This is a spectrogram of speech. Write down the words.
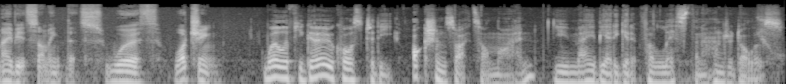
maybe it's something that's worth watching. Well, if you go, of course, to the auction sites online, you may be able to get it for less than $100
